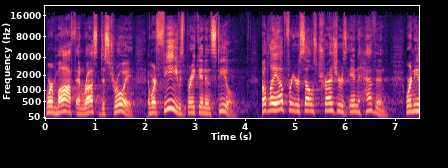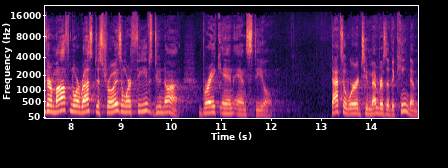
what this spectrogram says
where moth and rust destroy, and where thieves break in and steal. But lay up for yourselves treasures in heaven, where neither moth nor rust destroys, and where thieves do not break in and steal. That's a word to members of the kingdom,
